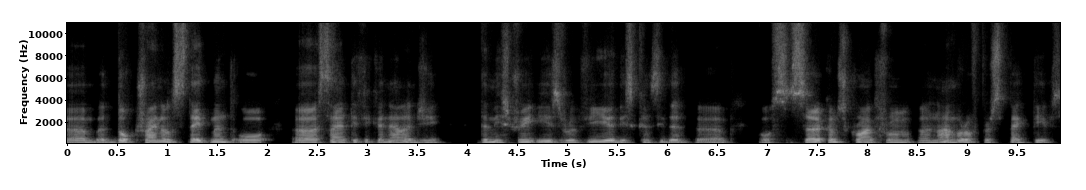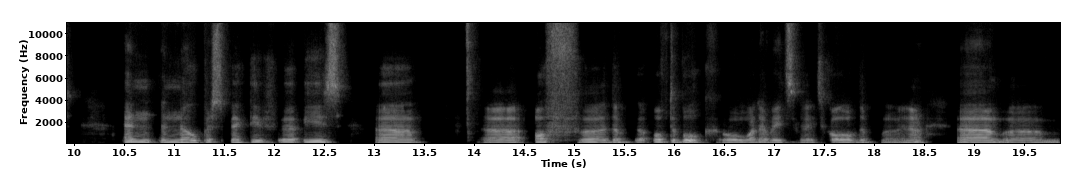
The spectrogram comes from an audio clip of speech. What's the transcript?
um, a doctrinal statement or uh, scientific analogy. The mystery is revered, is considered uh, or circumscribed from a number of perspectives, and, no perspective uh, is uh, uh, of the of the book or whatever it's it's called. Of the you know, um, um,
